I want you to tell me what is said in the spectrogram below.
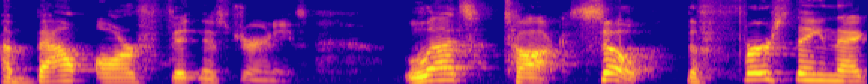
about our fitness journeys? Let's talk. So, the first thing that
